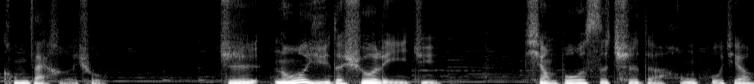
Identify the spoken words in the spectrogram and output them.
空在何处？”只挪余地说了一句：“像波斯吃的红胡椒。”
